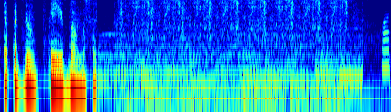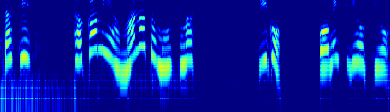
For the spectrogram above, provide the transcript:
Dapat dupe bangsat. 高宮真奈と申します以後お見知りおきを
